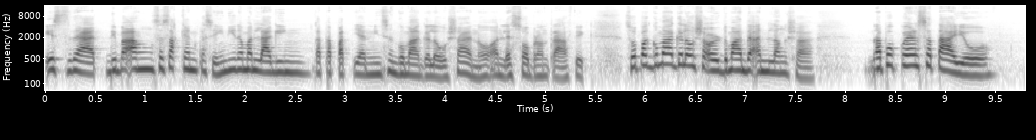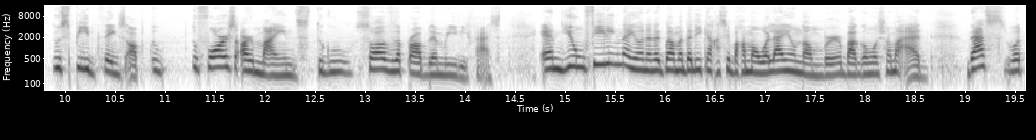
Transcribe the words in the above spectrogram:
is that, di ba, ang sasakyan kasi, hindi naman laging katapat yan. Minsan gumagalaw siya, no? Unless sobrang traffic. So, pag gumagalaw siya or dumadaan lang siya, napupwersa tayo to speed things up, to to force our minds to solve the problem really fast. And yung feeling na yon na nagmamadali ka kasi baka mawala yung number bago mo siya ma-add, that's what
